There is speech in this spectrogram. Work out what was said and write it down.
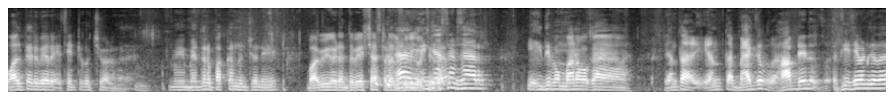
వాళ్ళతో వేరే సెట్కి వచ్చేవాళ్ళం కదా. మీ ఇద్దరు పక్కన నుంచొని బాబీ గారు ఎంత వేస్ట్ చేస్తాడని "ఆ, feeling ఏం వచ్చిందా? చేస్తున్నాడు సార్? ఇది మనం ఒక ఎంత ఎంత మ్యాక్సిమం హాఫ్ డేలో తీసేవాడు కదా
